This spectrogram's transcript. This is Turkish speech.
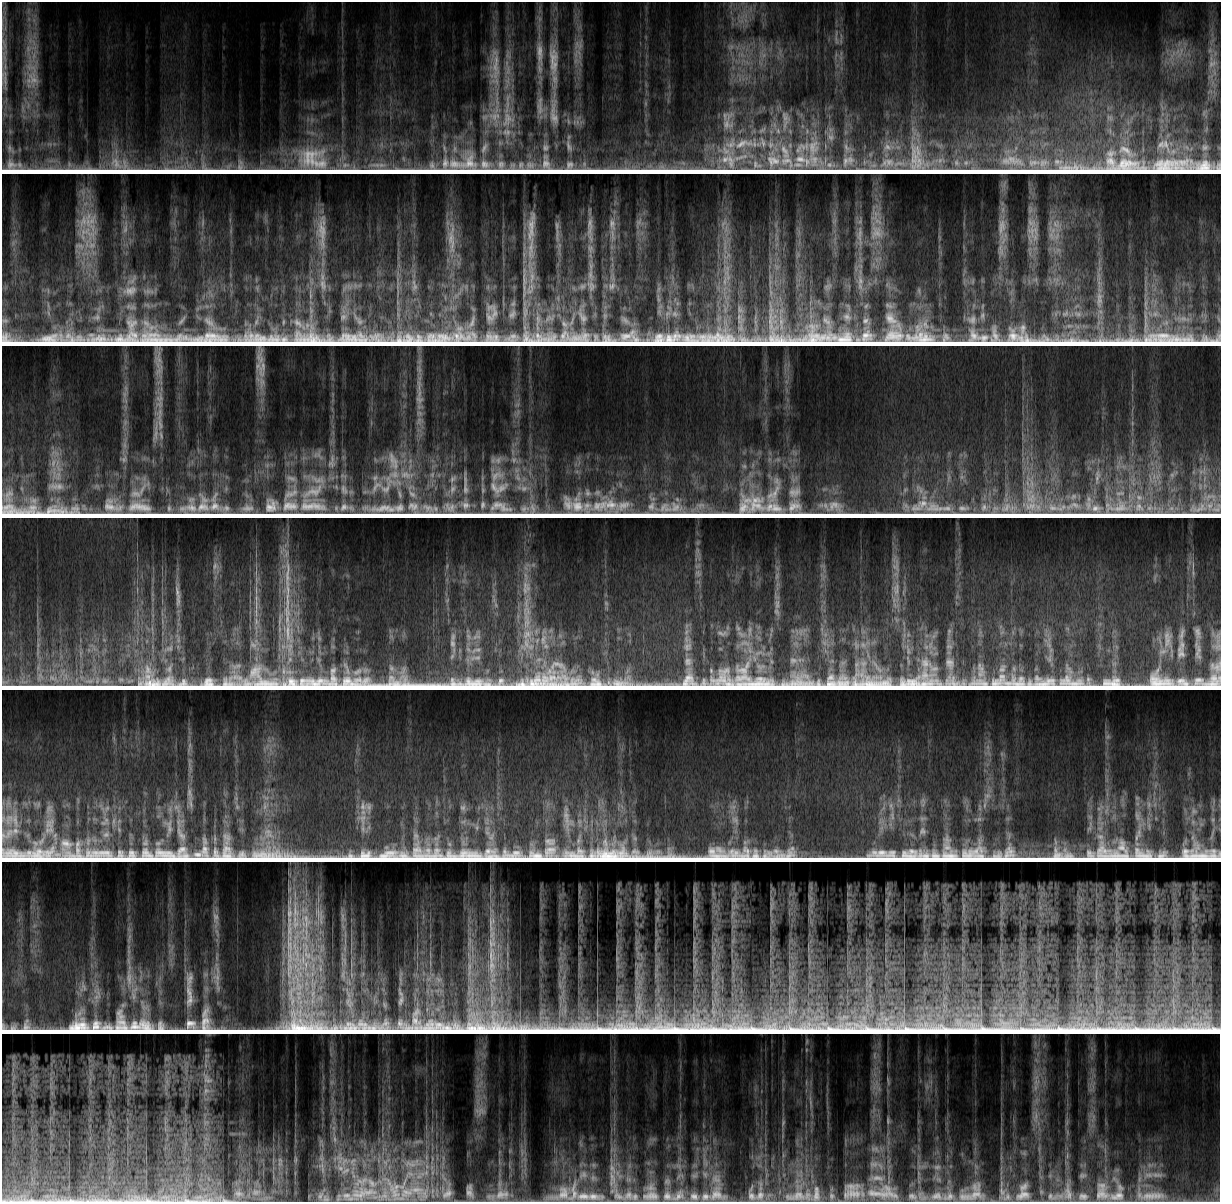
sayılırız. Evet bakayım. Abi. İlk defa bir montaj için şirketin dışına çıkıyorsun. Çok heyecanlıyım. Adamlar her tesisatı kurdular işte ya. Vay be. Abi merhabalar. Merhabalar abi nasılsınız? İyi valla. Sizin güzel karavanınızı, güzel olacak, daha da güzel olacak karavanınızı çekmeye geldik. Teşekkür ederiz. Güç olarak gerekli işlemleri şu anda gerçekleştiriyoruz. Yakacak mıyız bugün gazı? Buranın gazını yakacağız. Yani umarım çok terleyip hasta olmazsınız. Umarım yani. Tek temennim o. Onun dışında herhangi bir sıkıntınız olacağını zannetmiyorum. Soğukla alakalı herhangi bir şey dert etmenize gerek yok İnşallah kesinlikle. inşallah. Yani şu havada da var ya çok iyi oldu yani. Yo manzara güzel. Kadir abi önündeki bakır boru. Bakır boru abi. Ama hiç bundan bakır gibi gözükmüyor. Ne var onun dışında? Şöyle göstereyim. Tam ucu açık. Göster abi. Abi bu 8 milim bakır boru. Tamam. 8'e 1,5. Dışında ne var abi bunun? Kauçuk mu var? Plastik alamaz zarar görmesin diye. He dışarıdan etken almasın Şimdi filan. termoplastik falan kullanmadık burada. Niye kullanmadık? Şimdi oynayıp esneyip zarar verebilir oraya. Ama bakırda böyle bir şey söz konusu olmayacağı için bakır tercih ettik. Hmm. Çelik bu mesafelerden çok dönmeyeceği için bu konuda en başarılı En bakır baş- olacaktır burada. Onun dolayı bakır kullanacağız. Şimdi burayı geçireceğiz. En son tarafı uğraştıracağız. Tamam. Tekrar buradan alttan geçirip ocağımıza getireceğiz. Bunu tek bir parçayla mı yapacaksın? Tek parça. Çek olmayacak. Tek parça dönecek. Endişeleniyorlar anlıyorum ama yani Ya aslında normal evlerde, evlerde kullandıkları LPG'den, ocak tüpünden çok çok daha Evet. sağlıklı. Üzerinde bulunan multivalve sisteminin haddi hesabı yok. Hani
